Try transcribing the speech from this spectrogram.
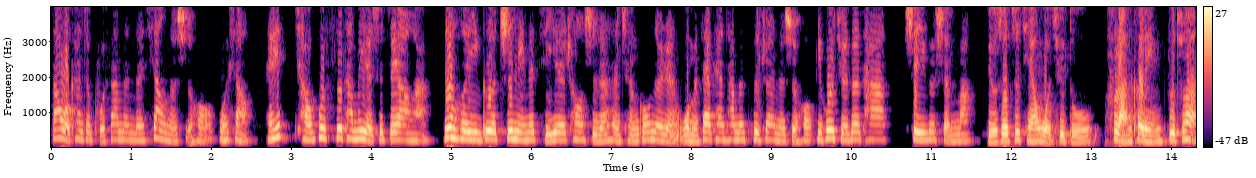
当我看着菩萨们的像的时候，我想，哎，乔布斯他们也是这样啊。任何一个知名的企业创始人、很成功的人，我们在看他们自传的时候，你会觉得他是一个神吗？比如说，之前我去读富兰克林自传，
